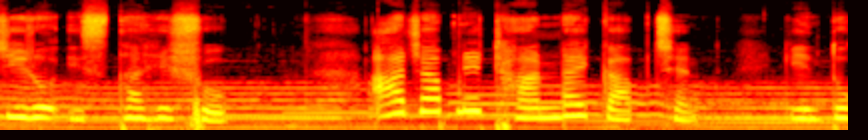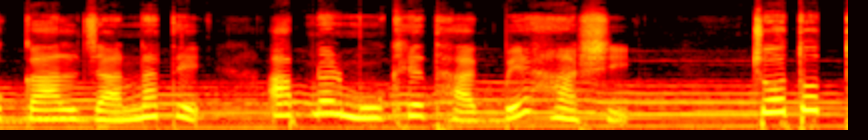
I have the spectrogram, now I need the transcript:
চিরস্থায়ী সুখ। আজ আপনি ঠান্ডায় কাঁপছেন, কিন্তু কাল জান্নাতে আপনার মুখে থাকবে হাসি। চতুর্থ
